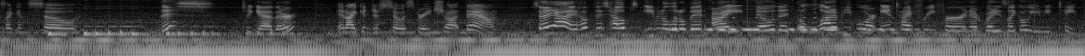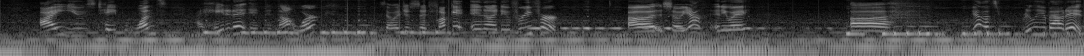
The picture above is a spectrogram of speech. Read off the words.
is I can sew this together and I can just sew a straight shot down. So yeah, I hope this helps even a little bit. I know that a lot of people are anti-free fur and everybody's like, oh, you need tape. I used tape once. I hated it. It did not work. So I just said, fuck it, and I do free fur. Uh, so yeah, anyway. Uh, yeah, that's really about it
